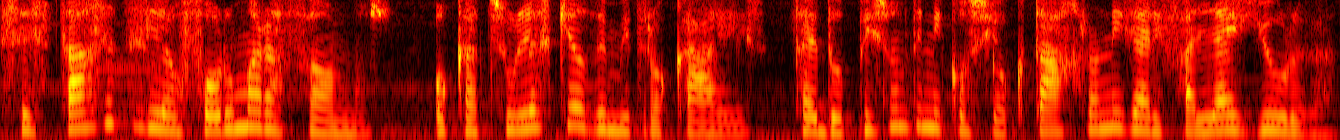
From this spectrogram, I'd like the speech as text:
Σε στάση της λεωφόρου Μαραθώνος, ο Κατσούλας και ο Δημητροκάλης θα εντοπίσουν την 28χρονη γαριφαλιά Γιούργα,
